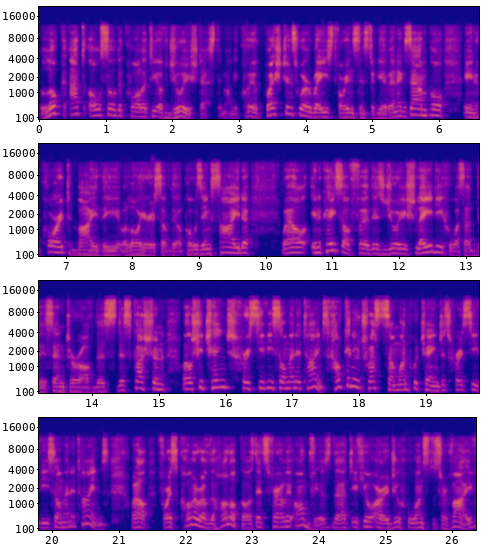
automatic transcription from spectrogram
look at also the quality of Jewish testimony. Qu questions were raised, for instance, to give an example, in court by the lawyers of the opposing side, well, in the case of uh, this Jewish lady who was at the center of this discussion, well, she changed her CV so many times. How can you trust someone who changes her CV so many times? Well, for a scholar of the Holocaust, it's fairly obvious that if you are a Jew who wants to survive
